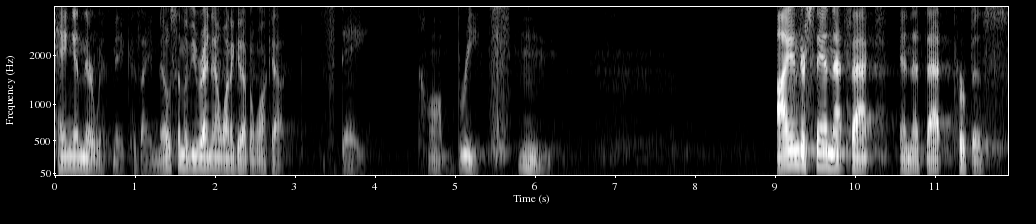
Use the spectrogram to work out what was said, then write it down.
Hang in there with me because I know some of you right now want to get up and walk out. Stay calm, breathe. Hmm. I understand that fact and that that purpose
